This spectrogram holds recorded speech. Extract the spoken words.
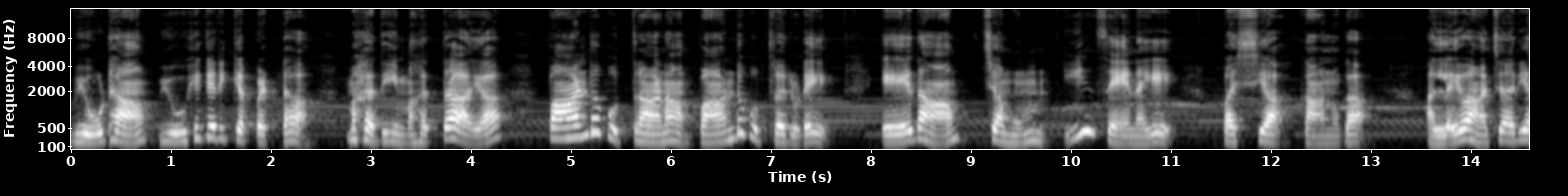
വ്യൂഢ വ്യൂഹീകരിക്കപ്പെട്ട മഹതി മഹത്തായ പാണ്ഡുപുത്രാണ പാണ്ഡുപുത്രരുടെ ഏതാം ചമും ഈ സേനയെ പശ്യ കാണുക. അല്ലയോ ആചാര്യ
